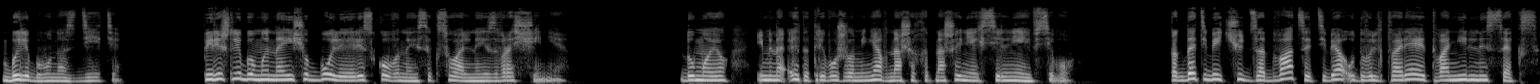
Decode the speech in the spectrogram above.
были бы у нас дети, перешли бы мы на еще более рискованные сексуальные извращения. Думаю, именно это тревожило меня в наших отношениях сильнее всего. Когда тебе чуть за двадцать, тебя удовлетворяет ванильный секс.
